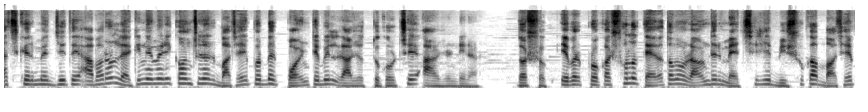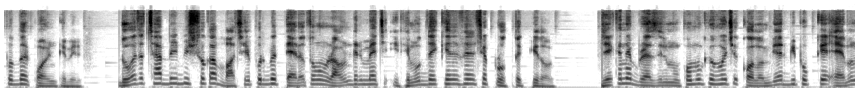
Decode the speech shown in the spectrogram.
আজকের ম্যাচ জিতে আবারও ল্যাটিন আমেরিকা অঞ্চলের বাছাই পর্বের পয়েন্ট টেবিল রাজত্ব করছে আর্জেন্টিনা। দর্শক, এবার প্রকাশ হলো তেরোতম রাউন্ডের ম্যাচ শেষে বিশ্বকাপ বাছাই পর্বের পয়েন্ট টেবিল দু বিশ্বকাপ বাছাই পর্বের তেরোতম রাউন্ডের ম্যাচ ইতিমধ্যে খেলে ফেলেছে প্রত্যেকটি দল। যেখানে ব্রাজিল মুখোমুখি হয়েছে কলম্বিয়ার বিপক্ষে এবং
